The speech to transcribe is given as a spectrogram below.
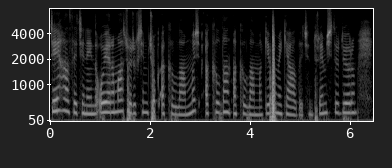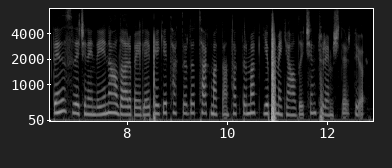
Ceyhan seçeneğinde o yaramaz çocuk şimdi çok akıllanmış. Akıldan akıllanmak yapım eki aldığı için türemiştir diyorum. Deniz seçeneğinde yeni aldığı arabaya LPG taktırdı. Takmaktan taktırmak yapım eki aldığı için türemiştir diyorum.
